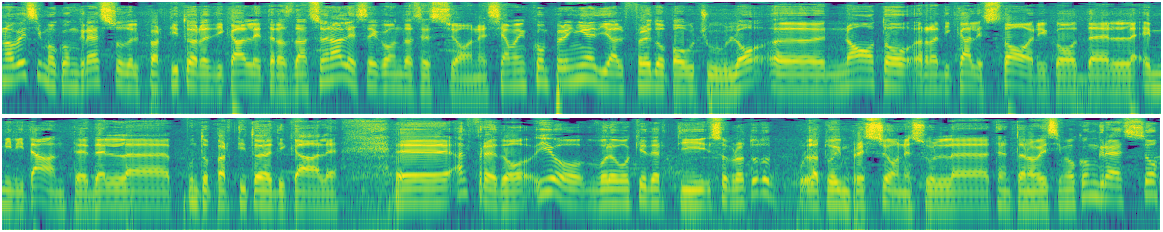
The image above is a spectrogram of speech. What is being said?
39 congresso del Partito Radicale Transnazionale, seconda sessione. Siamo in compagnia di Alfredo Pauciullo, eh, noto radicale storico del, e militante del appunto, Partito Radicale. Eh, Alfredo, io volevo chiederti soprattutto la tua impressione sul 39 congresso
